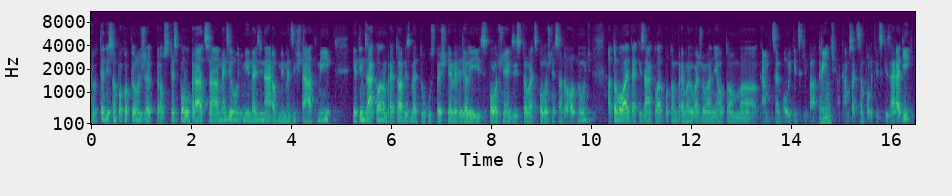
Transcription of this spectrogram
vtedy som pochopil, že proste spolupráca medzi ľuďmi, medzi národmi, medzi štátmi je tým základom preto, aby sme tu úspešne vedeli spoločne existovať, spoločne sa dohodnúť. A to bol aj taký základ potom pre moje uvažovanie o tom, eh, kam chcem politicky patriť mm. a kam sa chcem politicky zaradiť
